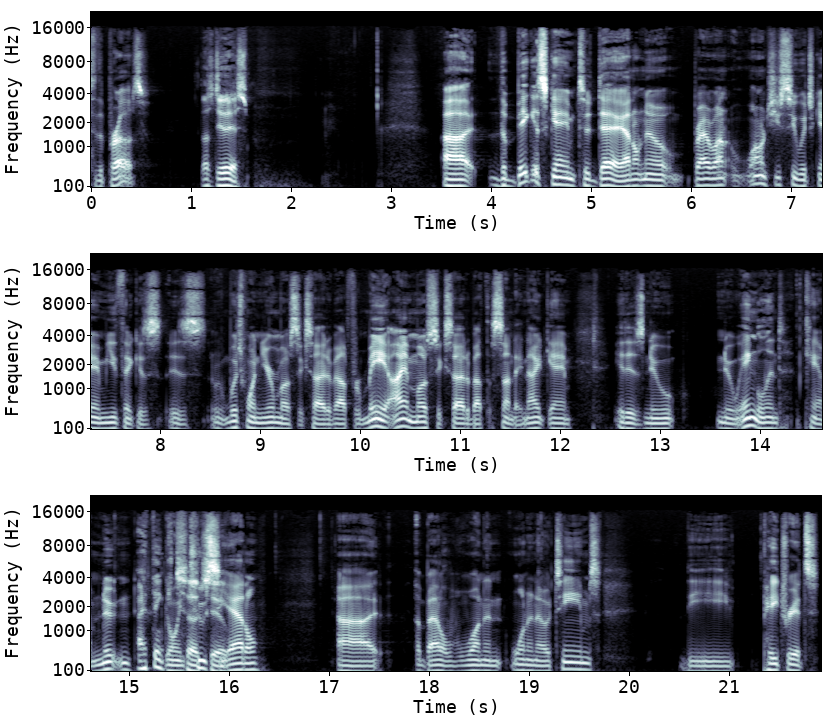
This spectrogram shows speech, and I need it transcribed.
to the pros. Let's do this. Uh, the biggest game today. I don't know, Brad. Why don't, why don't you see which game you think is is which one you're most excited about? For me, I am most excited about the Sunday night game. It is New New England, Cam Newton. I think going so, to too. Seattle. Uh, a battle of one and one and zero teams. The Patriots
